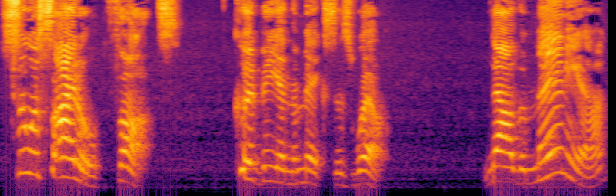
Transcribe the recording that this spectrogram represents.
Suicidal thoughts could be in the mix as well. Now, the mania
